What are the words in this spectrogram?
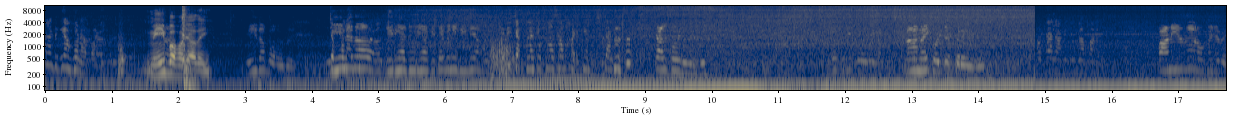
ਘਟ ਗਿਆ ਹੋਣਾ ਪਾਣੀ। ਮੀਂਹ ਬਹੁਤ ਜ਼ਿਆਦਾ ਹੀ ਇਹ ਤਾਂ ਬਹੁਤ ਹੈ ਮੀਂਹ ਨੇ ਤਾਂ ਜੀਰੀਆਂ ਜੂਰੀਆਂ ਕਿਤੇ ਵੀ ਨਹੀਂ ਦੀਦੀਆਂ ਇਹਦੀ ਚੱਪਲਾਂ ਚੁੱਪਲਾਂ ਸਭ ਹਟ ਗਈਆਂ ਚੱਲ। ਚੱਲ ਕੋਈ ਨਹੀਂ ਨਾ ਨਹੀਂ ਕੋਈ ਚੱਕਰ ਨਹੀਂ ਪਾਣੀ ਇਹਦਾ ਰੁਕ ਜਾਵੇ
